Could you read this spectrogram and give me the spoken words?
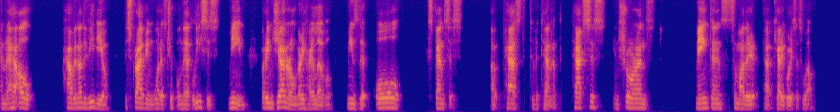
And I'll have another video describing what a triple net leases mean. But in general, very high level, means that all expenses are passed to the tenant. Taxes, insurance, maintenance, some other uh, categories as well.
